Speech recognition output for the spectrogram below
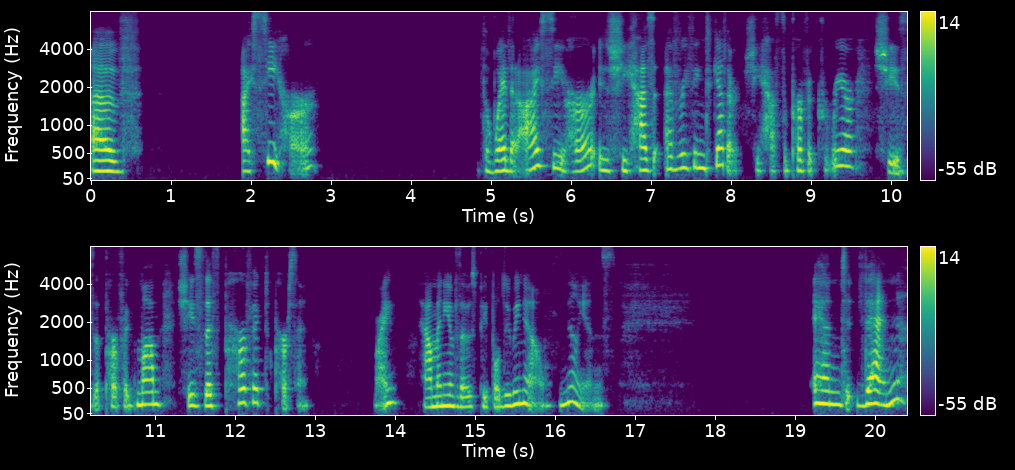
of I see her the way that I see her is she has everything together. She has the perfect career. She's the perfect mom. She's this perfect person, right? How many of those people do we know? Millions. And then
